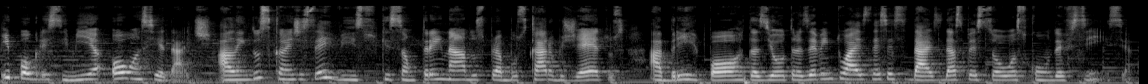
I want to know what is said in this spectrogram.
hipoglicemia ou ansiedade, além dos cães de serviço, que são treinados para buscar objetos, abrir portas e outras eventuais necessidades das pessoas com deficiência.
